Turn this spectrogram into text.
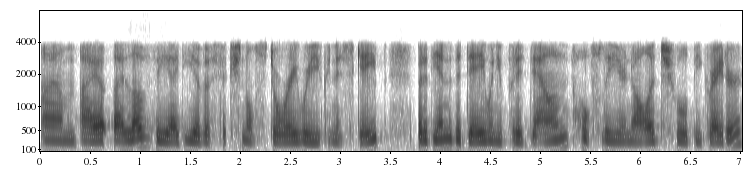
Um, I, I love the idea of a fictional story where you can escape, but at the end of the day, when you put it down, hopefully your knowledge will be greater.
